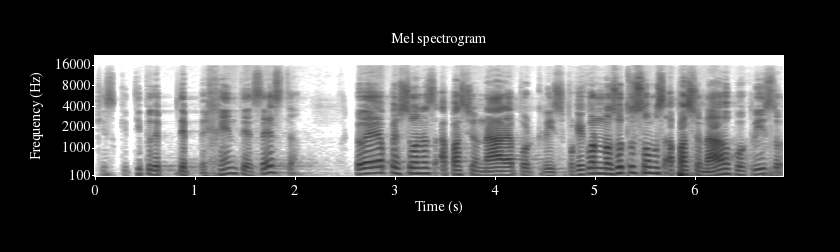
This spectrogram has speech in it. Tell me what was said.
qué, tipo de, gente es esta? pero hay personas apasionadas por Cristo. Porque cuando nosotros somos apasionados por Cristo,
